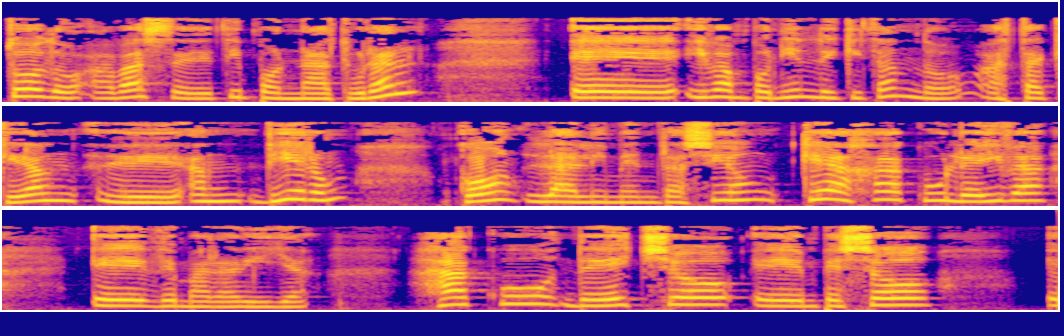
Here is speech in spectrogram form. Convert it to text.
todo a base de tipo natural, eh, iban poniendo y quitando hasta que eh, dieron con la alimentación que a Haku le iba de maravilla. Haku, de hecho, empezó, ya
